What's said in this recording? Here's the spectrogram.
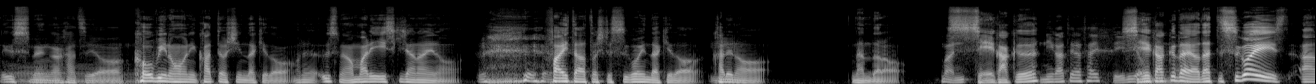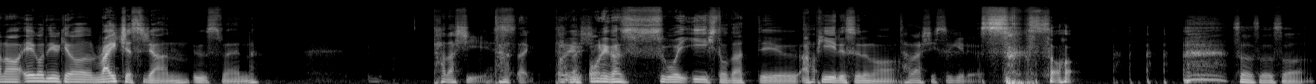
う。ウスメンが勝つよ。コービーの方に勝ってほしいんだけど、俺、ウスメンあんまり好きじゃないの。ファイターとしてすごいんだけど、彼の、なんだろう、まあ性格？苦手なタイプっているよ性格だよよ。だってすごい、あの、英語で言うけど、righteous じゃん、ウスメン。正しいた俺俺がすごいいい人だっていうアピールするの。正しすぎるそそう。そうそうそう。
